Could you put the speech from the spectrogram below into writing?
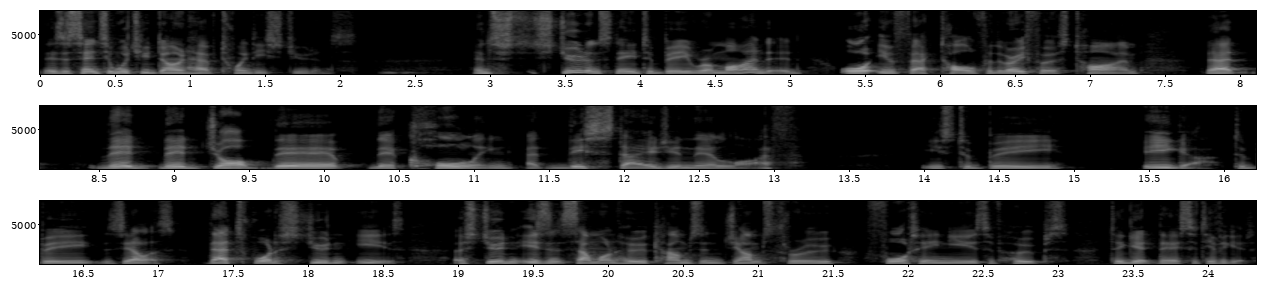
There's a sense in which you don't have 20 students. And students need to be reminded or in fact told for the very first time that their, their job, their, their calling at this stage in their life is to be eager, to be zealous. That's what a student is. A student isn't someone who comes and jumps through 14 years of hoops to get their certificate.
